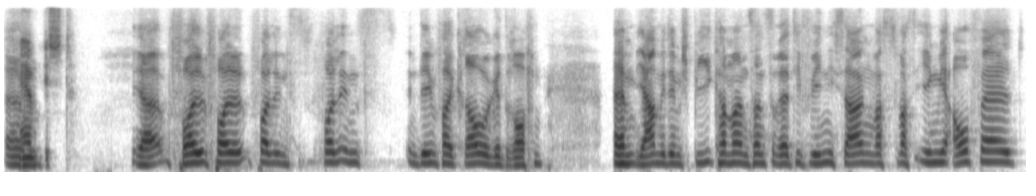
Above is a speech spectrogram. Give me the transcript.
ähm, Erwischt. Ja, voll, voll, voll ins, voll ins, in dem Fall Graue getroffen. Ähm, ja, mit dem Spiel kann man ansonsten relativ wenig sagen, was, was irgendwie auffällt.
